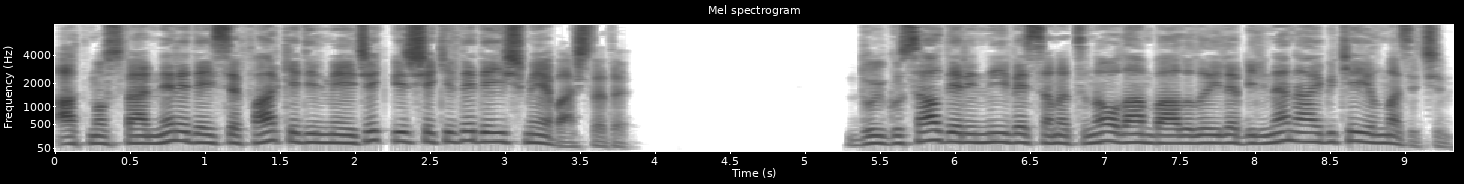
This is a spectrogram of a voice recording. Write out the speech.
atmosfer neredeyse fark edilmeyecek bir şekilde değişmeye başladı. Duygusal derinliği ve sanatına olan bağlılığıyla bilinen Aybüke Yılmaz için.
